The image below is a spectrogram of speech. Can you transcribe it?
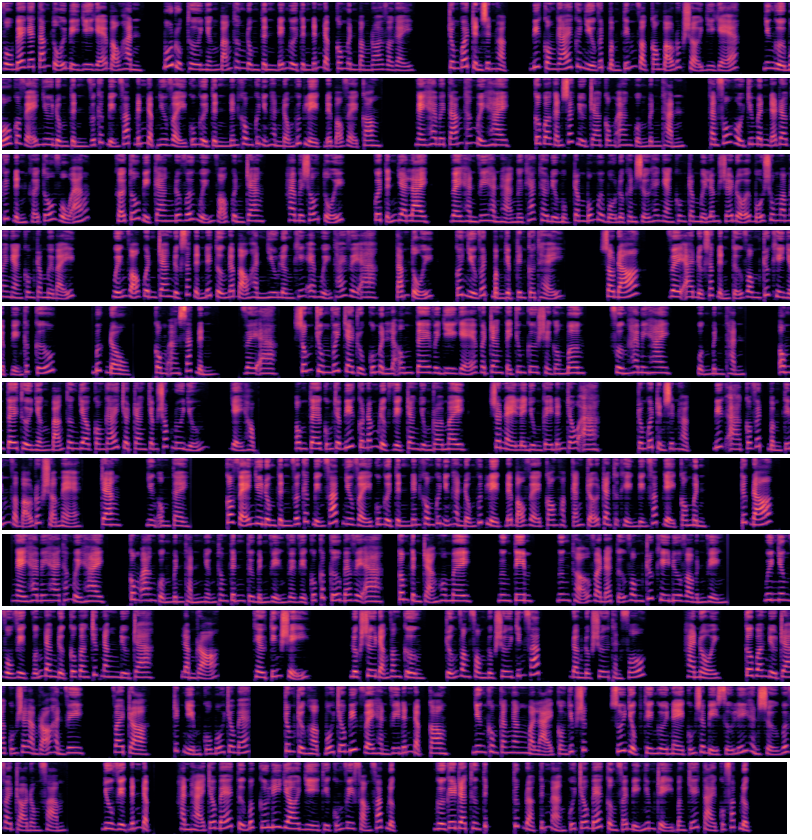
Vụ bé gái 8 tuổi bị dì ghẻ bạo hành, bố ruột thừa nhận bản thân đồng tình để người tình đánh đập con mình bằng roi và gậy. Trong quá trình sinh hoạt, biết con gái có nhiều vết bầm tím và con bảo rất sợ dì ghẻ, nhưng người bố có vẻ như đồng tình với các biện pháp đánh đập như vậy của người tình nên không có những hành động quyết liệt để bảo vệ con. Ngày 28 tháng 12, cơ quan cảnh sát điều tra công an quận Bình Thạnh, thành phố Hồ Chí Minh đã ra quyết định khởi tố vụ án, khởi tố bị can đối với Nguyễn Võ Quỳnh Trang, 26 tuổi, quê tỉnh Gia Lai, về hành vi hành hạ người khác theo điều 140 Bộ luật hình sự 2015 sửa đổi bổ sung năm 2017. Nguyễn Võ Quỳnh Trang được xác định đối tượng đã bạo hành nhiều lần khiến em Nguyễn Thái VA, 8 tuổi, có nhiều vết bầm dập trên cơ thể. Sau đó, VA được xác định tử vong trước khi nhập viện cấp cứu. Bước đầu, công an xác định VA sống chung với cha ruột của mình là ông T và dì ghẻ và Trang tại chung cư Sài Gòn Bơn, phường 22, quận Bình Thạnh. Ông T thừa nhận bản thân giao con gái cho Trang chăm sóc nuôi dưỡng, dạy học. Ông T cũng cho biết có nắm được việc Trang dùng roi mây, sau này lại dùng cây đánh cháu A. Trong quá trình sinh hoạt, biết A có vết bầm tím và bảo rất sợ mẹ, Trang, nhưng ông T có vẻ như đồng tình với các biện pháp như vậy của người tình nên không có những hành động quyết liệt để bảo vệ con hoặc cản trở Trang thực hiện biện pháp dạy con mình. Trước đó, ngày 22 tháng 12, Công an quận Bình Thạnh nhận thông tin từ bệnh viện về việc có cấp cứu bé VA, công tình trạng hôn mê, ngưng tim, ngưng thở và đã tử vong trước khi đưa vào bệnh viện. Nguyên nhân vụ việc vẫn đang được cơ quan chức năng điều tra, làm rõ. Theo tiến sĩ, luật sư Đặng Văn Cường, trưởng văn phòng luật sư chính pháp, đoàn luật sư thành phố Hà Nội, cơ quan điều tra cũng sẽ làm rõ hành vi, vai trò, trách nhiệm của bố cháu bé. Trong trường hợp bố cháu biết về hành vi đánh đập con, nhưng không can ngăn mà lại còn giúp sức, xúi dục thì người này cũng sẽ bị xử lý hình sự với vai trò đồng phạm. Dù việc đánh đập, hành hại cháu bé từ bất cứ lý do gì thì cũng vi phạm pháp luật. Người gây ra thương tích, tức đoạt tính mạng của cháu bé cần phải bị nghiêm trị bằng chế tài của pháp luật.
